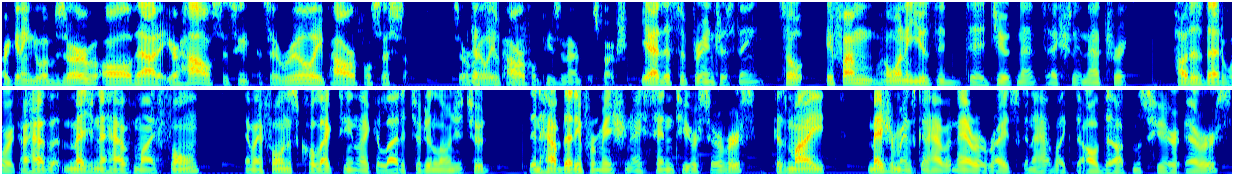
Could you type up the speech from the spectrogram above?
are getting to observe all that at your house. It's it's a really powerful system. It's a that's really super. powerful piece of infrastructure. Yeah, that's super interesting. So if I'm I want to use the the GEODNET actually network, how does that work? I have imagine I have my phone, and my phone is collecting like a latitude and longitude. Then have that information I send to your servers because my measurement is gonna have an error, right? It's gonna have like the, all the atmosphere errors.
